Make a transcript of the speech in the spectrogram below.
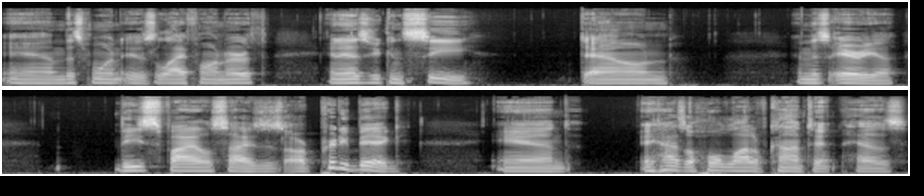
and this one is Life on Earth. And as you can see down in this area, these file sizes are pretty big and it has a whole lot of content. It has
